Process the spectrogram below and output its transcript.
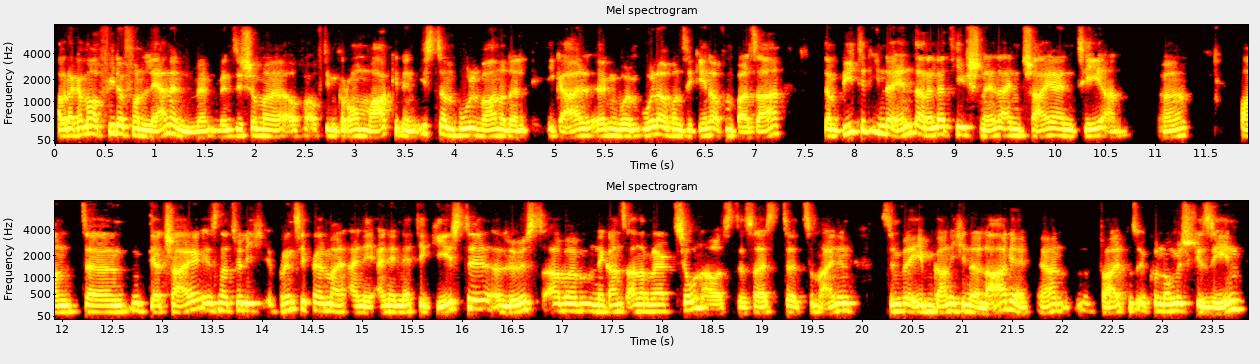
aber da kann man auch viel davon lernen, wenn, wenn Sie schon mal auf, auf dem Grand Market in Istanbul waren oder egal irgendwo im Urlaub und Sie gehen auf den Bazar, dann bietet Ihnen der Händler relativ schnell einen Chai, einen Tee an. Ja. Und äh, der Chai ist natürlich prinzipiell mal eine, eine nette Geste, löst aber eine ganz andere Reaktion aus. Das heißt, äh, zum einen sind wir eben gar nicht in der Lage, ja, verhaltensökonomisch gesehen,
